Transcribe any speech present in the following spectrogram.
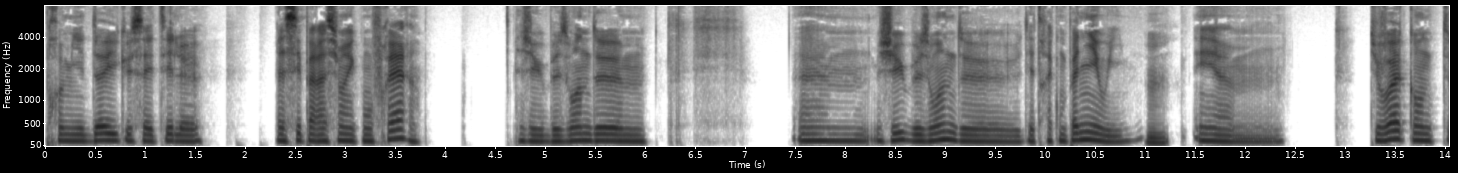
premier deuil que ça a été le la séparation avec mon frère, j'ai eu besoin de euh, j'ai eu besoin de d'être accompagné, oui. Mm. Et tu vois, quand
